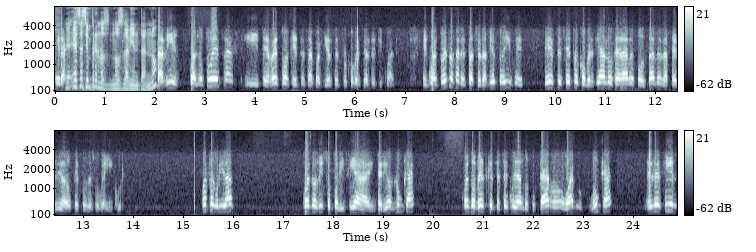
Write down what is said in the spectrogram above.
E, esa siempre nos, nos la avientan, ¿no? David, cuando tú entras y te reto a que entres a cualquier centro comercial de Tijuana, en cuanto entras al estacionamiento dice, este centro comercial no será responsable de la pérdida de objetos de su vehículo. ¿Cuál seguridad? ¿Cuándo has visto policía interior? Nunca. ¿Cuándo ves que te estén cuidando tu carro o algo? Nunca. Es decir,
